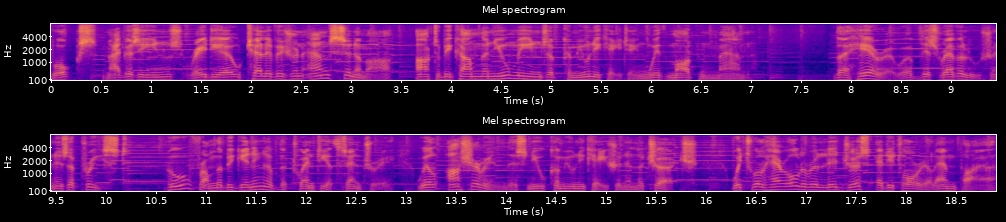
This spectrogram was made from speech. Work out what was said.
Books, magazines, radio, television, and cinema are to become the new means of communicating with modern man. The hero of this revolution is a priest, who, from the beginning of the 20th century, will usher in this new communication in the Church, which will herald a religious editorial empire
